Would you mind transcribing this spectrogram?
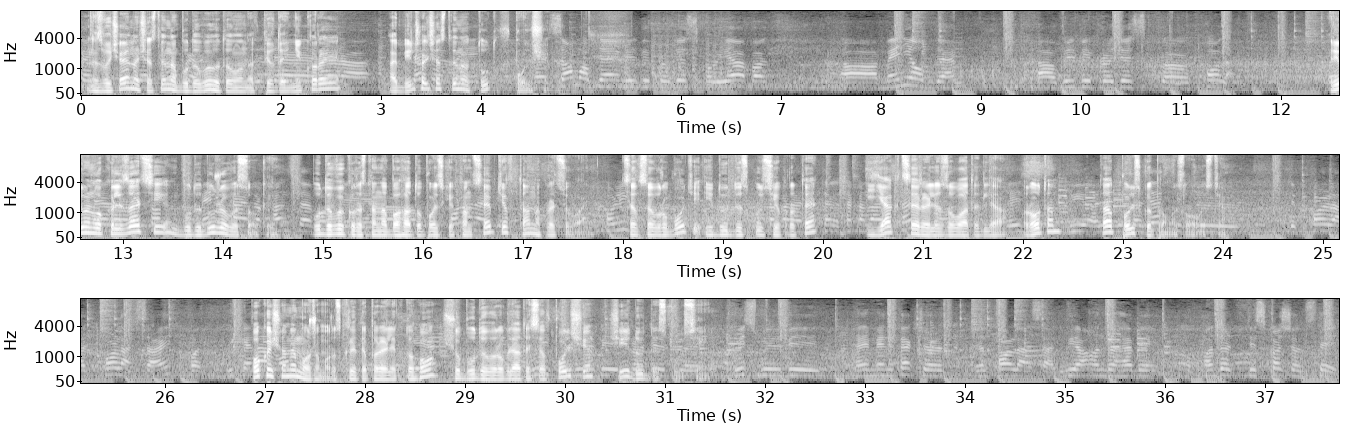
Незвичайна частина буде виготовлена в Південній Кореї, а більша частина тут, в Польщі. Uh, many of them uh, will be produced uh, Poland. Рівень локалізації буде дуже високий. Буде використано багато польських концептів та напрацювань. Це все в роботі. Йдуть дискусії про те, як це реалізувати для ротам та польської промисловості. Поки що не можемо розкрити перелік того, що буде вироблятися в Польщі, ще йдуть дискусії. Uh, manufactured in Poland side. We are under having under discussion stage.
